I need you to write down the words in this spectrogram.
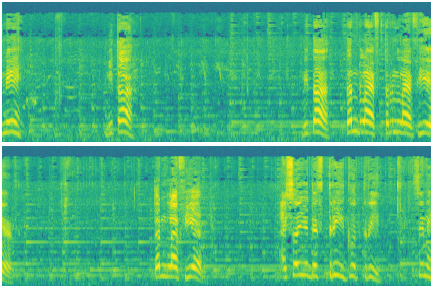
Ini. Nita. Nita, turn left, turn left here. Turn left here. I saw you this tree, good tree. Sini.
